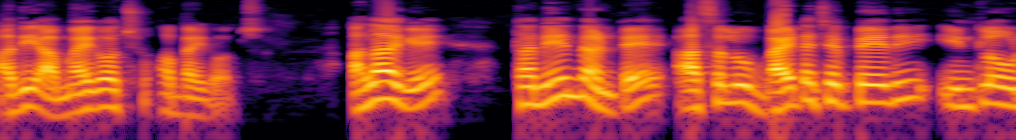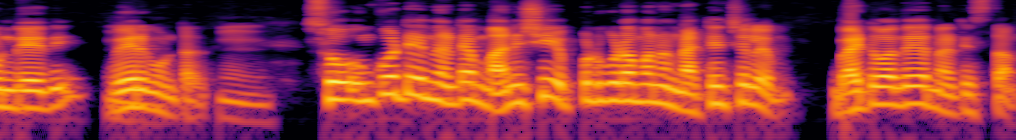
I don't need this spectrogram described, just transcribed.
అది అమ్మాయి కావచ్చు అబ్బాయి కావచ్చు. అలాగే తను ఏంటంటే అసలు బయట చెప్పేది ఇంట్లో ఉండేది వేరుగా ఉంటుంది సో ఇంకోటి ఏంటంటే మనిషి ఎప్పుడు కూడా మనం నటించలేము బయట వాళ్ళ దగ్గర నటిస్తాం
